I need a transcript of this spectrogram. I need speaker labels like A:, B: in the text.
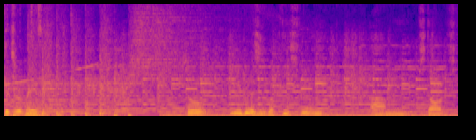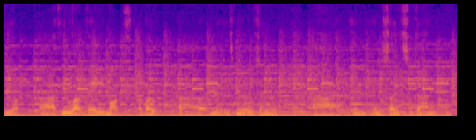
A: kids are amazing.
B: So maybe this is where peace really um, starts here. Uh, I feel that very much about uh, these meals in, uh, in, in South Sudan.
